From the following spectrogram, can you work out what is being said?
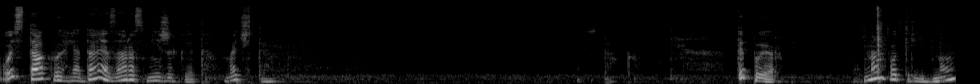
Ось так виглядає зараз мій жакет. Бачите? Ось так. Тепер нам потрібно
